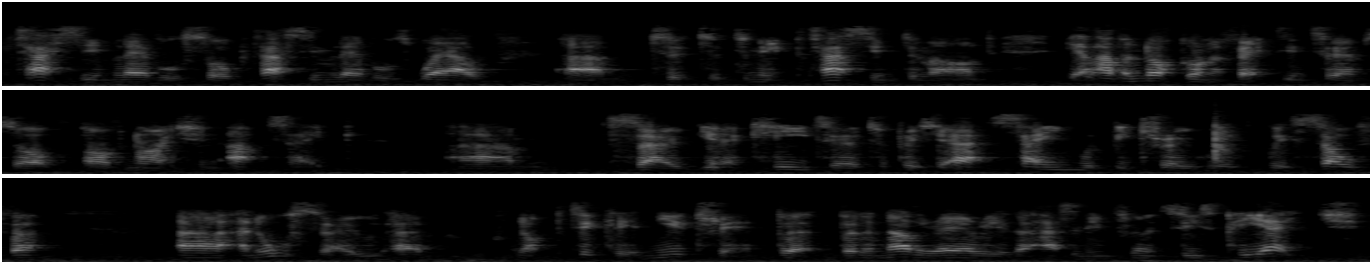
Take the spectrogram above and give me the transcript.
potassium levels or potassium levels well um, to, to, to, meet potassium demand, it'll have a knock on effect in terms of, of nitrogen uptake. So, you know, key to, to appreciate that. Same would be true with, with sulfur, uh, and also, um, not particularly a nutrient, but, but another area that has an influence is pH.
